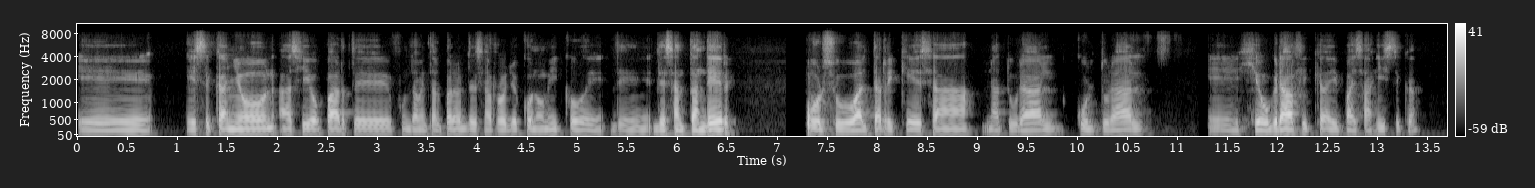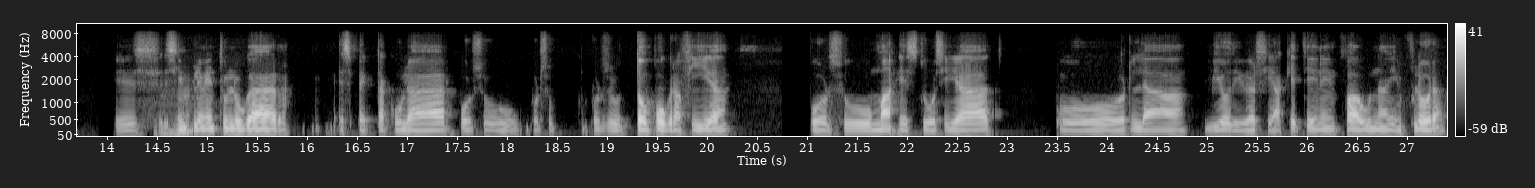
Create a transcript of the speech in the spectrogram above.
Eh, este cañón ha sido parte fundamental para el desarrollo económico de, Santander por su alta riqueza natural, cultural, eh, geográfica y paisajística. Es, simplemente un lugar espectacular por su, por su, por su topografía, por su majestuosidad, por la biodiversidad que tiene en fauna y en flora.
